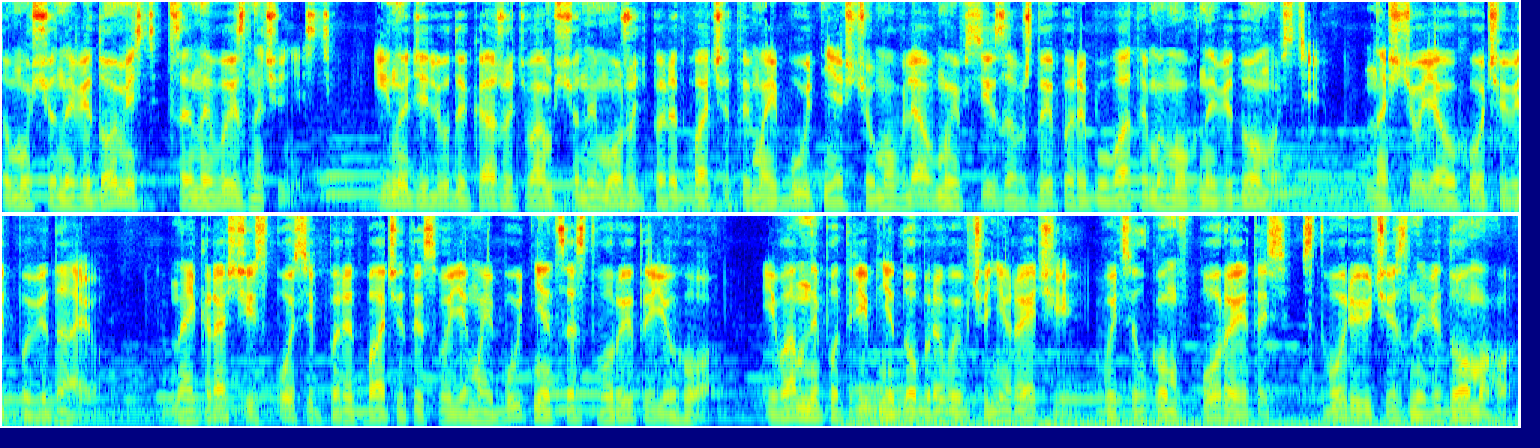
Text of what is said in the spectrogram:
тому що невідомість це невизначеність. Іноді люди кажуть вам, що не можуть передбачити майбутнє, що, мовляв, ми всі завжди перебуватимемо в невідомості. На що я охоче відповідаю: найкращий спосіб передбачити своє майбутнє це створити його. І вам не потрібні добре вивчені речі, ви цілком впораєтесь, створюючи з невідомого.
